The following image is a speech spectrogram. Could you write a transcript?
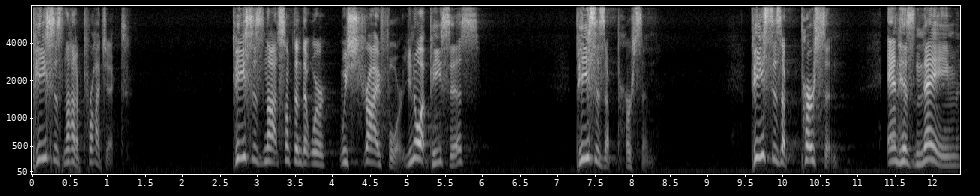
peace is not a project. Peace is not something that we're, we strive for. You know what peace is? Peace is a person. Peace is a person and his name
